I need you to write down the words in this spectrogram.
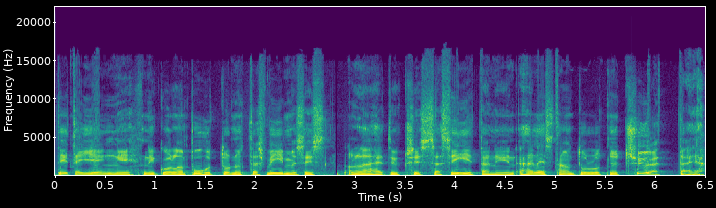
Tete Jengi, niin kuin ollaan puhuttu nyt tässä viimeisissä lähetyksissä siitä, niin hänestä on tullut nyt syöttäjä.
